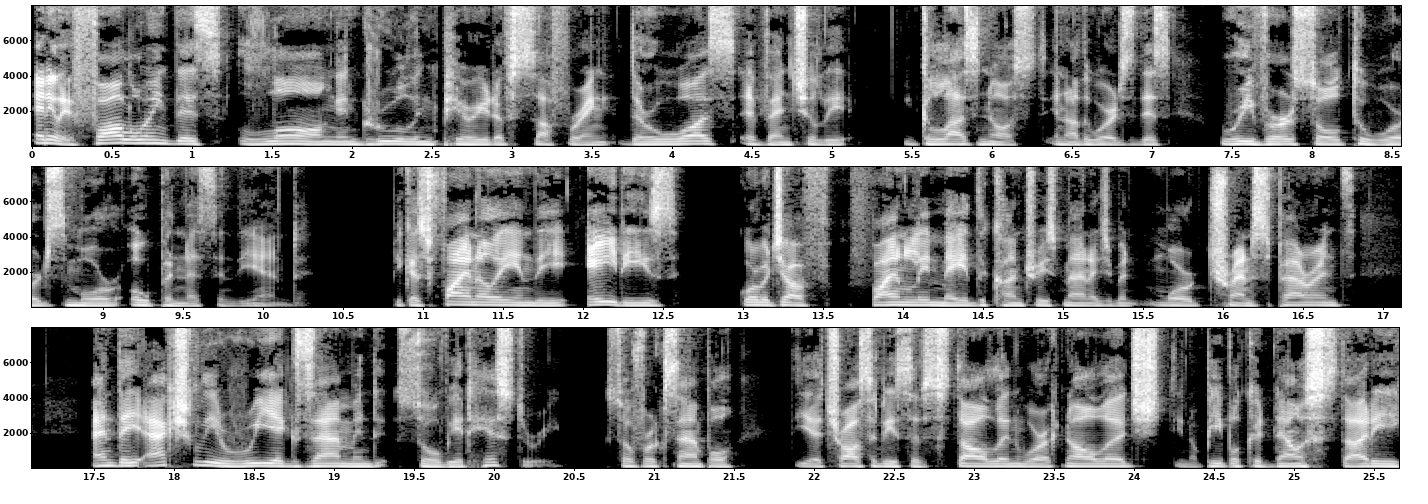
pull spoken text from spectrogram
Anyway, following this long and grueling period of suffering, there was eventually glasnost, in other words, this reversal towards more openness in the end. Because finally, in the 80s, Gorbachev finally made the country's management more transparent and they actually re examined Soviet history. So, for example, the atrocities of Stalin were acknowledged. You know, people could now study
